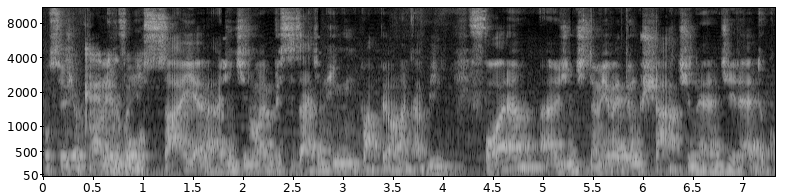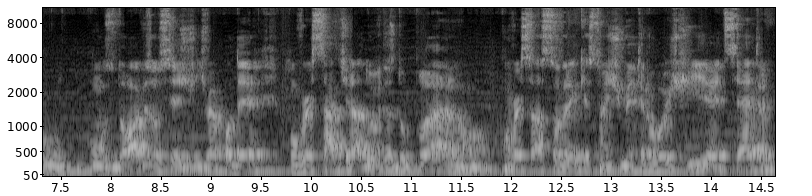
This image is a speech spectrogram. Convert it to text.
Ou seja, para que o voo saia, a gente não vai precisar de nenhum papel na cabine. Fora, a gente também vai ter um chat, né, direto com, com os DOVs, ou seja, a gente vai poder conversar, tirar dúvidas do plano, conversar sobre questões de meteorologia, etc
